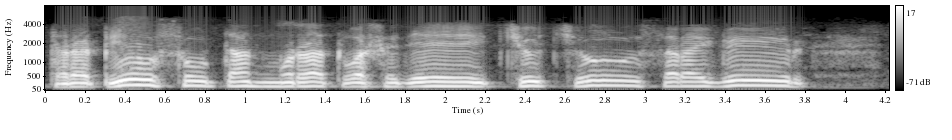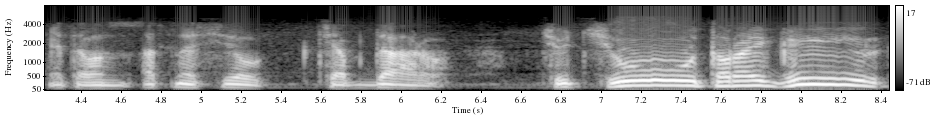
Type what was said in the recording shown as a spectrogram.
Торопил султан Мурат лошадей. Чу-чу, Сарайгыр, это он относил к Чабдару. Чу-чу, Торайгыр,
